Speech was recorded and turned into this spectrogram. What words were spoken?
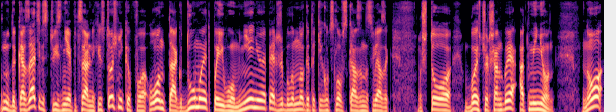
ну, доказательств из неофициальных источников. Он так думает, по его мнению, опять же, было много таких вот слов сказано, связок, что бой с Чоршанбе отменен. Но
